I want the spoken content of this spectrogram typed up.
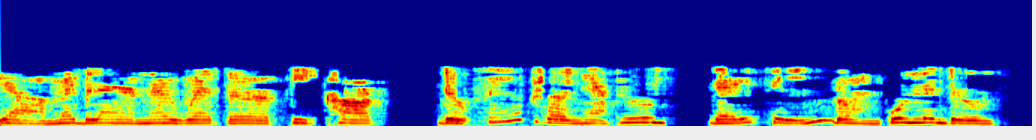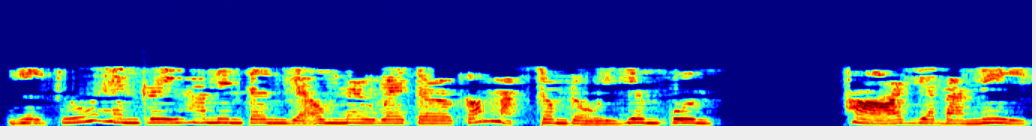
và Maybelline Meriwether Picard được phép rời nhà thương để tiễn đoàn quân lên đường vì chú Henry Hamilton và ông Meriwether có mặt trong đội dân quân. Họ và bà Meade,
